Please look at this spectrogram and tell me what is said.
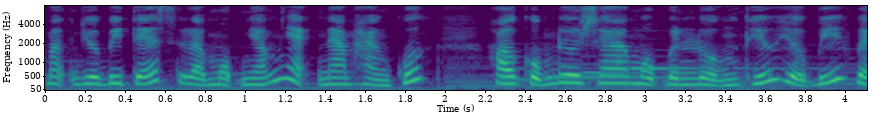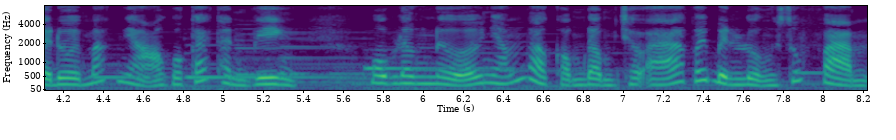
mặc dù BTS là một nhóm nhạc nam Hàn Quốc, họ cũng đưa ra một bình luận thiếu hiểu biết về đôi mắt nhỏ của các thành viên. Một lần nữa nhắm vào cộng đồng châu Á với bình luận xúc phạm.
